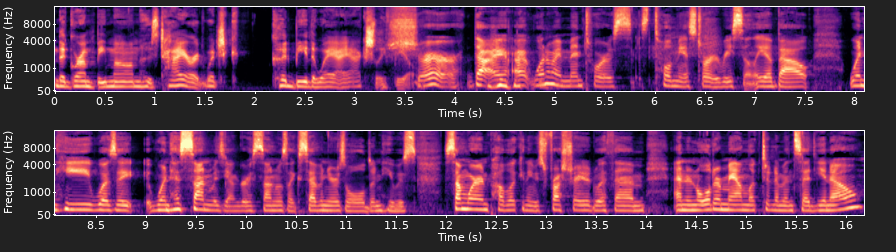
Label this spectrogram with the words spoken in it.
the grumpy mom who's tired, which c- could be the way I actually feel. Sure. That I, I, one of my mentors told me a story recently about when he was a when his son was younger. His son was like seven years old, and he was somewhere in public, and he was frustrated with him. And an older man looked at him and said, "You know,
